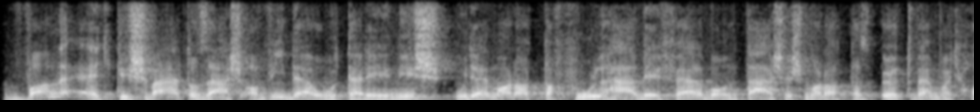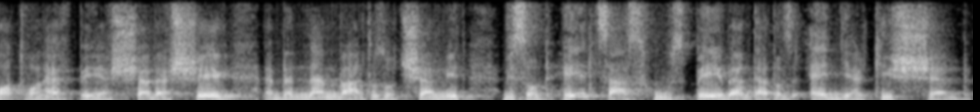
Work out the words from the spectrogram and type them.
Van egy kis változás a videó terén is, ugye maradt a Full HD felbontás, és maradt az 50 vagy 60 fps sebesség, ebben nem változott semmit, viszont 720p-ben, tehát az egyel kisebb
